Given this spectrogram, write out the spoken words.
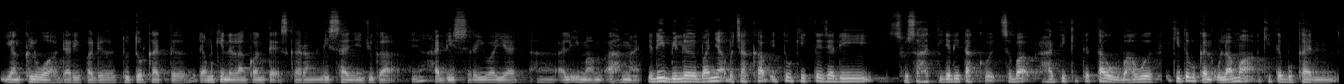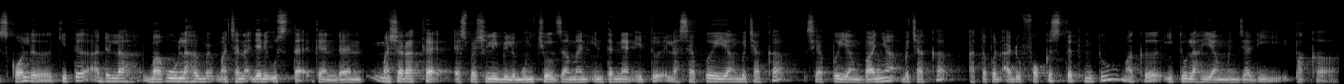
yang keluar daripada tutur kata. Dan mungkin dalam konteks sekarang lisannya juga ya, hadis riwayat uh, Al-Imam Ahmad. Jadi bila banyak bercakap itu kita jadi susah hati jadi takut. Sebab hati kita tahu bahawa kita bukan ulama kita bukan scholar. Kita adalah barulah macam nak jadi ustaz kan? Dan masyarakat masyarakat especially bila muncul zaman internet itu ialah siapa yang bercakap siapa yang banyak bercakap ataupun ada fokus tertentu maka itulah yang menjadi pakar.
